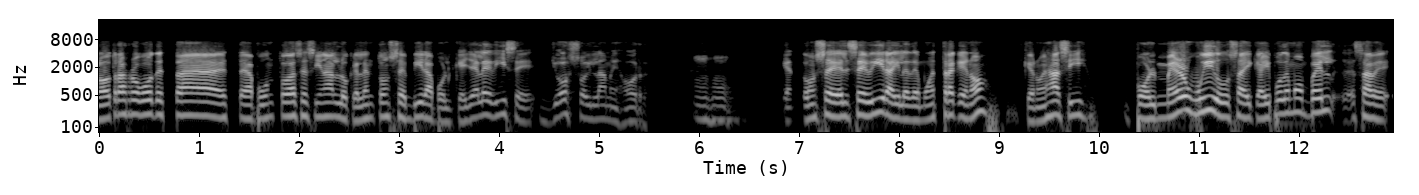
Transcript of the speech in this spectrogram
la otra robot está este, a punto de asesinarlo, que él entonces vira porque ella le dice, yo soy la mejor. Entonces él se vira y le demuestra que no, que no es así. Por mere will, o sea, que ahí podemos ver, ¿sabe?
